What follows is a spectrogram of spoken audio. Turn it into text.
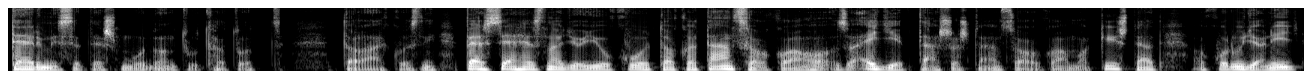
természetes módon tudhatott találkozni. Persze ehhez nagyon jók voltak a táncalkalmak, az egyéb társas táncalkalmak is, tehát akkor ugyanígy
